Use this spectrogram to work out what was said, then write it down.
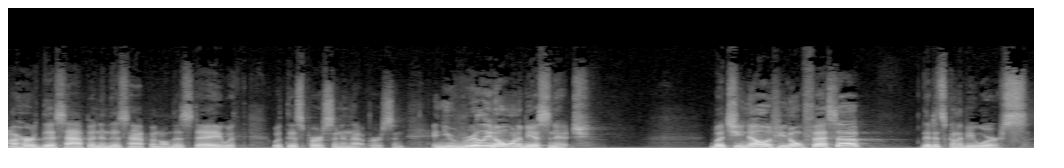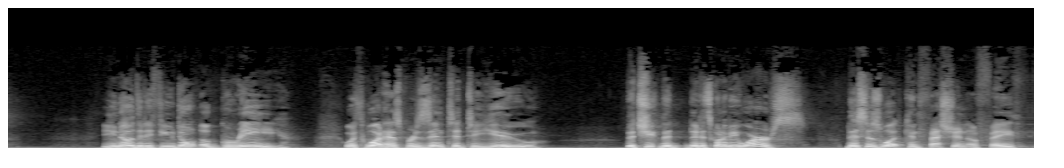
I heard this happened and this happened on this day with, with this person and that person. And you really don't want to be a snitch. But you know if you don't fess up, that it's going to be worse. You know that if you don't agree with what has presented to you, that, you, that, that it's going to be worse. This is what confession of faith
